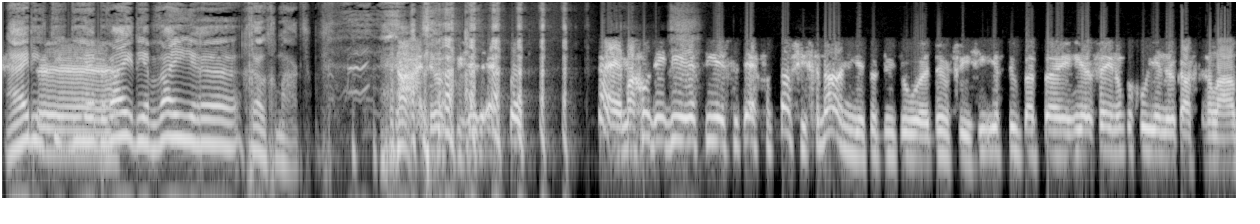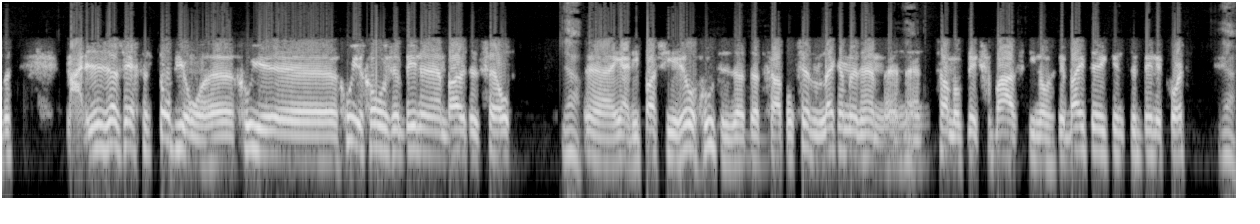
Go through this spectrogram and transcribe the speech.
nee, die, die, die, hebben wij, die hebben wij hier eh, groot gemaakt. Ja, Dumfries is echt top. Nee, maar goed, die, die, heeft, die heeft het echt fantastisch gedaan hier tot nu toe, eh, Dumfries. Die heeft natuurlijk bij, bij Heerenveen ook een goede indruk achtergelaten. Maar dit is, dat is echt een topjongen. Eh goede, goede gozer binnen en buiten het veld. Ja. Eh, ja, die past hier heel goed. Dat, dat gaat ontzettend lekker met hem. En, en het zou me ook niks verbazen als hij nog een keer bijtekent binnenkort. Ja.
